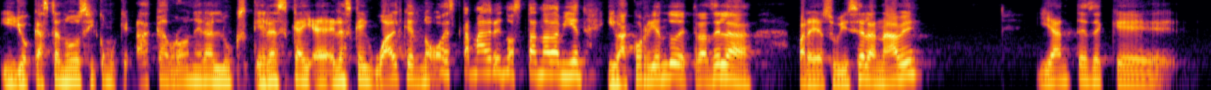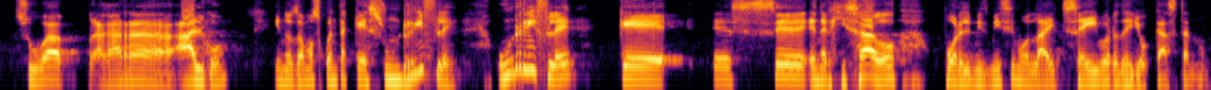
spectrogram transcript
Y yo castanudo así como que, ah, cabrón, era Luke, era, Sky, era Skywalker. No, esta madre no está nada bien. Y va corriendo detrás de la, para subirse a la nave. Y antes de que suba, agarra algo y nos damos cuenta que es un rifle. Un rifle que es eh, energizado por el mismísimo lightsaber de Yocastanu.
